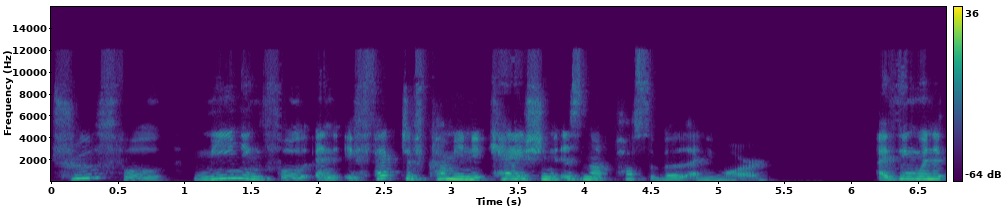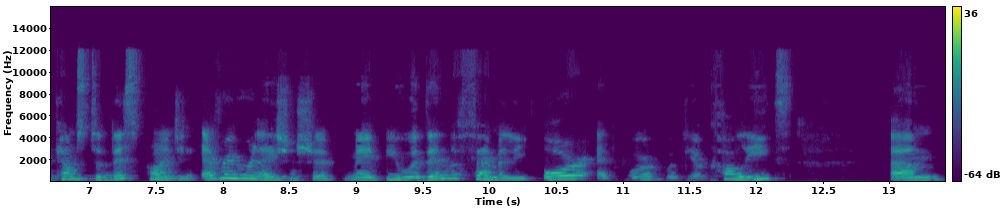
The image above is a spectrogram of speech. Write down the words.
truthful, meaningful, and effective communication is not possible anymore. I think when it comes to this point in every relationship, maybe within the family or at work with your colleagues, um,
